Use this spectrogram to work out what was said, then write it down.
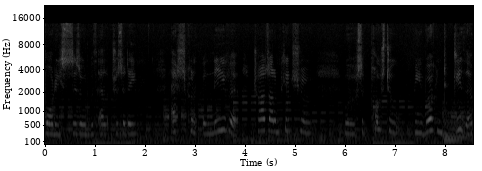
body sizzled with electricity. Ash couldn't believe it. Charizard and Pikachu were supposed to be working together.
